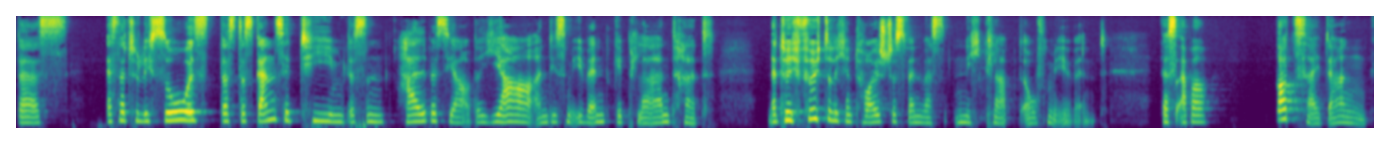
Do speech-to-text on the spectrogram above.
dass es natürlich so ist, dass das ganze Team, das ein halbes Jahr oder Jahr an diesem Event geplant hat, natürlich fürchterlich enttäuscht ist, wenn was nicht klappt auf dem Event. Das aber Gott sei Dank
